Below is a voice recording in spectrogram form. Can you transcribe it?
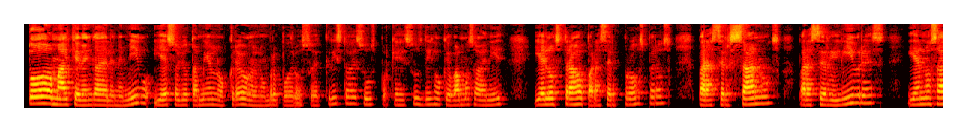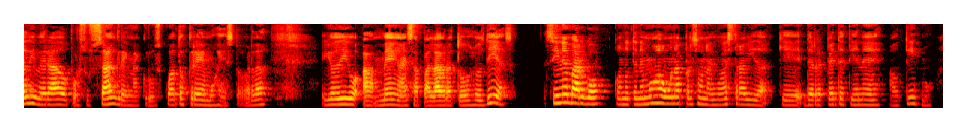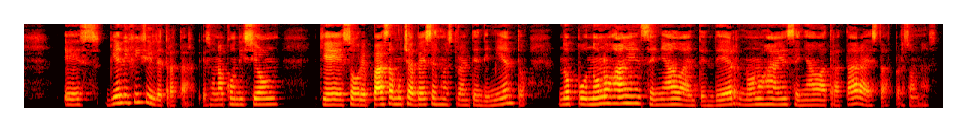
todo mal que venga del enemigo y eso yo también lo creo en el nombre poderoso de Cristo Jesús porque Jesús dijo que vamos a venir y Él los trajo para ser prósperos, para ser sanos, para ser libres y Él nos ha liberado por su sangre en la cruz. ¿Cuántos creemos esto, verdad? Yo digo amén a esa palabra todos los días. Sin embargo, cuando tenemos a una persona en nuestra vida que de repente tiene autismo, es bien difícil de tratar. Es una condición que sobrepasa muchas veces nuestro entendimiento. No, no nos han enseñado a entender, no nos han enseñado a tratar a estas personas.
